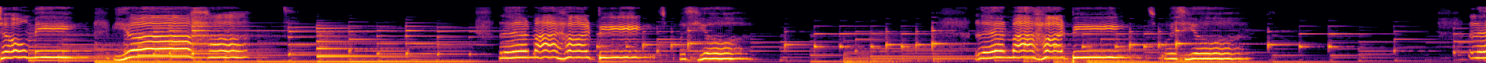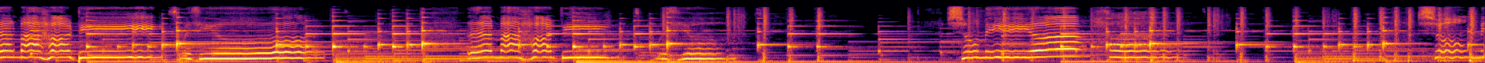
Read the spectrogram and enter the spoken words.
Show me your heart. Let my heart beat with yours. Let my heart beat with yours. Let my heart beat with yours. Let my heart beat with yours. Show me your heart. Show me.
